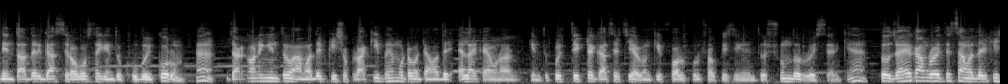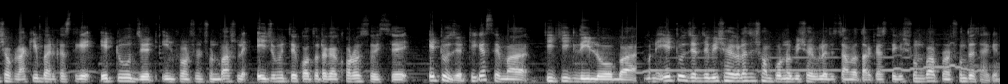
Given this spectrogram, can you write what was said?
দেন তাদের গাছের অবস্থা কিন্তু খুবই করুণ হ্যাঁ? যার কারণে কিন্তু আমাদের কৃষক রাকিব ভাই মোটামুটি আমাদের এলাকায় ওনার কিন্তু প্রত্যেকটা গাছের চেয়ে এবং কি ফল ফুল সবকিছু কিন্তু সুন্দর রয়েছে আর কি হ্যাঁ? তো যাই হোক আমরা হইতেছে আমাদের কৃষক রাকিব ভাইয়ের কাছ থেকে এ টু জেড ইনফরমেশন শুনব। আসলে এই জমিতে কত টাকা খরচ হয়েছে এ টু জেড ঠিক আছে? বা কি কি দিল বা মানে এ টু জেড যে বিষয়গুলো আছে সম্পূর্ণ বিষয়গুলো হচ্ছে আমরা তার কাছ থেকে শুনব আপনারা শুনতে থাকেন।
